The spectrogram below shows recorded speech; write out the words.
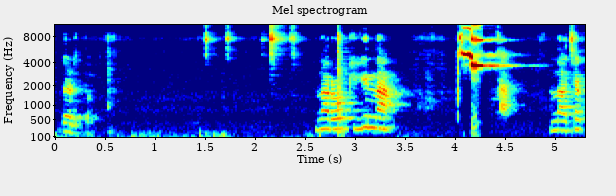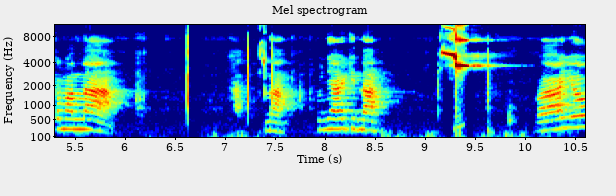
ഇതെടുത്തോ. എന്നാ റോക്കിക്കുന്ന എന്നാ ചെക്കൻ വന്നാ എന്നാ കുഞ്ഞാവിക്കുന്ന വായോ?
